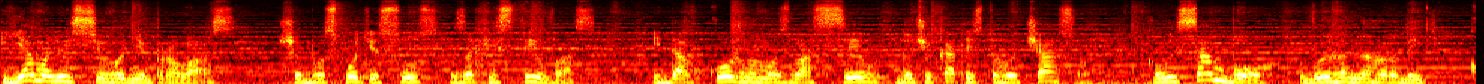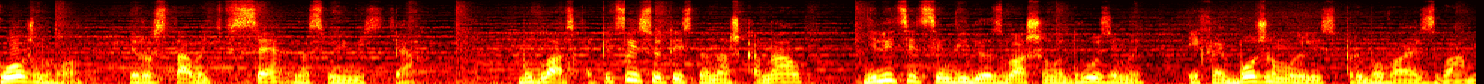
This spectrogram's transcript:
І я молюсь сьогодні про вас, щоб Господь Ісус захистив вас і дав кожному з вас сил дочекатись того часу, коли сам Бог винагородить кожного і розставить все на свої місця. Будь ласка, підписуйтесь на наш канал, діліться цим відео з вашими друзями, і хай Божа милість прибуває з вами.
